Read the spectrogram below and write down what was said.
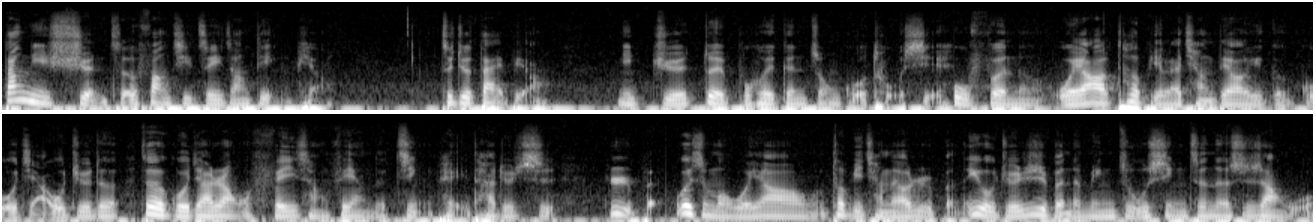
当你选择放弃这一张电影票，这就代表你绝对不会跟中国妥协。部分呢，我要特别来强调一个国家，我觉得这个国家让我非常非常的敬佩，它就是。日本为什么我要特别强调日本呢？因为我觉得日本的民族性真的是让我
